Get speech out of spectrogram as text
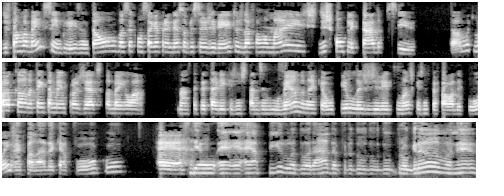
de forma bem simples. Então, você consegue aprender sobre seus direitos da forma mais descomplicada possível. Então, é muito bacana. Tem também um projeto também lá na secretaria que a gente está desenvolvendo, né, que é o Pílulas de Direitos Humanos, que a gente vai falar depois. Vai falar daqui a pouco. É. É, é, é, a pílula dourada pro, do, do, do, programa, né?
